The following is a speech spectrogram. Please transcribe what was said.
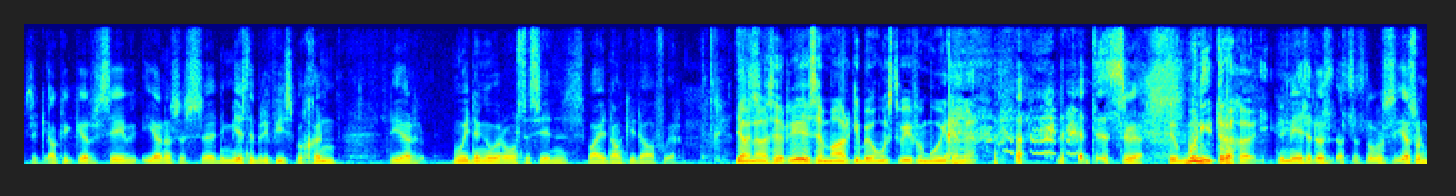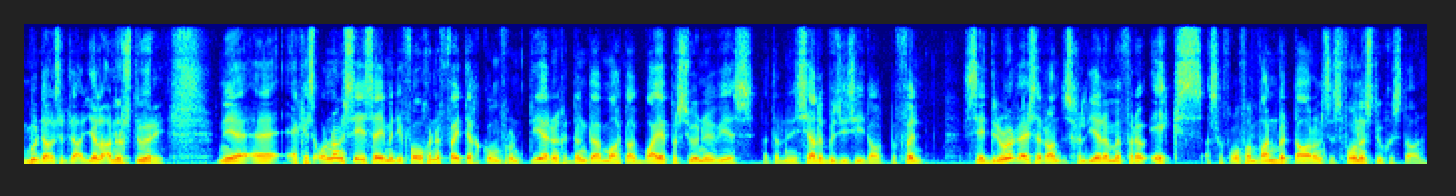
as ek elke keer sê Ian as ons uh, die meeste briefies begin deur mooi dinge oor ons te sê en baie dankie daarvoor. Ja, nou is 'n reuse markie by ons twee vir mooi dinge. Dit is so. Jy moenie terughou nie. Die mense het ons as ons eers ontmoet dan is dit 'n hele ander storie. Nee, uh, ek is onlangs sê sy met die volgende feite gekonfronteer en gedink daar mag dalk baie persone wees wat hulle in dieselfde posisie dalk bevind. Sê 300 000 rand is geleer aan mevrou X as gevolg van wanbetalings is vonnis toegestaan.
